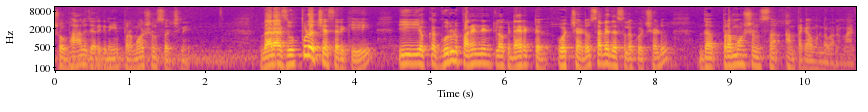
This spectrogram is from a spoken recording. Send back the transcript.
శుభాలు జరిగినాయి ప్రమోషన్స్ వచ్చినాయి. వెరాజ్ ఇప్పుడు వచ్చేసరికి ఈ యొక్క గురుడు పన్నెండింటిలోకి డైరెక్ట్ వచ్చాడు సభ్యదశలోకి వచ్చాడు ద ప్రమోషన్స్ అంతగా ఉండవన్నమాట.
